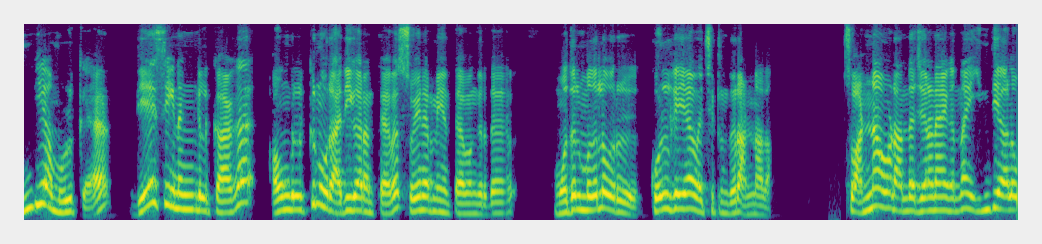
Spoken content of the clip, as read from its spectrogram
இந்தியா முழுக்க தேசிய இனங்களுக்காக அவங்களுக்குன்னு ஒரு அதிகாரம் தேவை சுயநிர்ணயம் தேவைங்கிறத முதல் முதல்ல ஒரு கொள்கையா வச்சுட்டு இருந்தவர் அண்ணா தான். சோ அண்ணாவோட அந்த ஜனநாயகம் தான் இந்தியாவில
